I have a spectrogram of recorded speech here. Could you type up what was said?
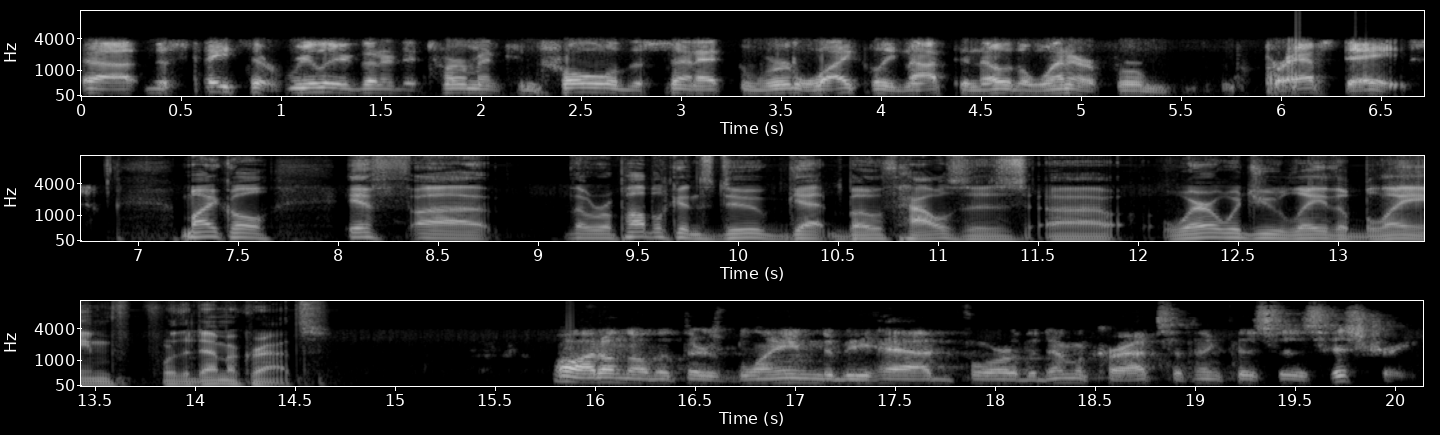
uh, the states that really are going to determine control of the Senate, we're likely not to know the winner for perhaps days. Michael, if uh, the Republicans do get both houses, uh, where would you lay the blame for the Democrats? Well, I don't know that there's blame to be had for the Democrats. I think this is history.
